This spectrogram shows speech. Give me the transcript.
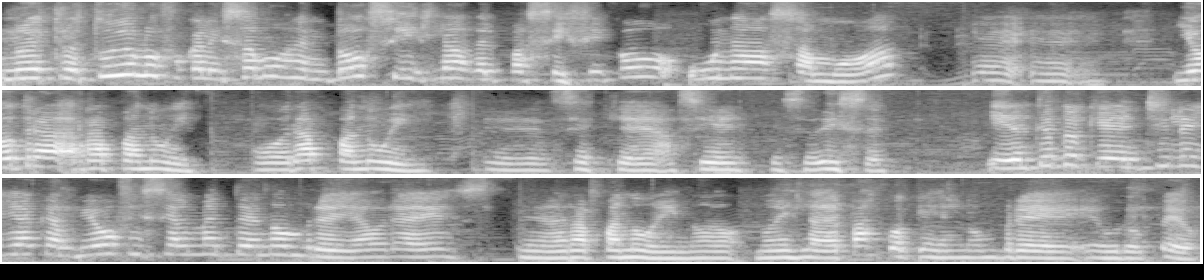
Nuestro estudio lo focalizamos en dos islas del Pacífico, una Samoa y otra Rapa Nui, o Rapa Nui, si es que así es que se dice. Y entiendo que en Chile ya cambió oficialmente de nombre y ahora es eh, Rapa Nui, no, no Isla de Pascua, que es el nombre europeo.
